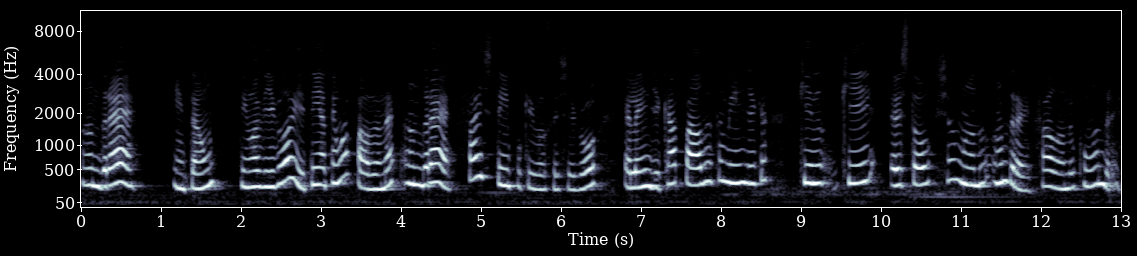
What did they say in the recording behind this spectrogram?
André, então tem uma vírgula aí, tem até uma pausa, né? André, faz tempo que você chegou. Ela indica a pausa, também indica que, que eu estou chamando André, falando com André.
